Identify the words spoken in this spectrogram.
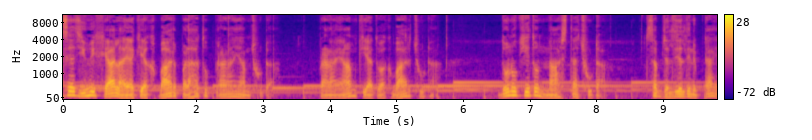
से आज यूँ ही ख्याल आया कि अखबार पढ़ा तो प्राणायाम छूटा। प्राणायाम किया तो अखबार छूटा। दोनों किए तो नाश्ता छूटा। सब जल्दी जल्दी निपटाए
